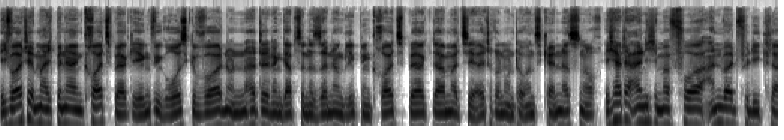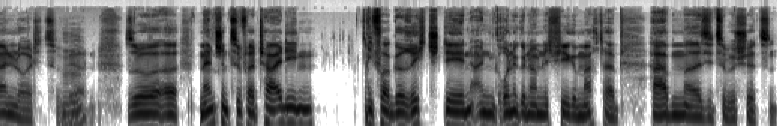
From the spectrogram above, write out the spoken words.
ich wollte immer, ich bin ja in Kreuzberg irgendwie groß geworden und hatte, dann gab es so eine Sendung Liebling Kreuzberg, damals die Älteren unter uns kennen das noch. Ich hatte eigentlich immer vor, Anwalt für die kleinen Leute zu mhm. werden. Mhm. So äh, Menschen zu verteidigen, die vor Gericht stehen, im Grunde genommen nicht viel gemacht haben, haben äh, sie zu beschützen.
